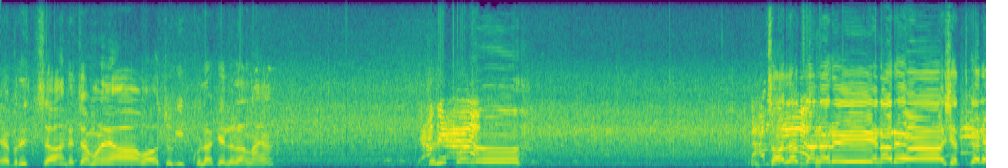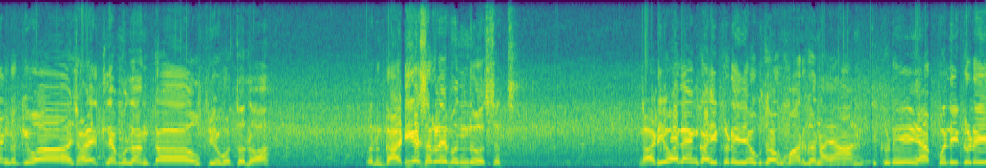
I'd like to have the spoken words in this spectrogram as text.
या ब्रिजचा त्याच्यामुळे हा वाहतुकी खुला केलेला नाही. हा. तरी पण चालत जाणारे येणाऱ्या शेतकऱ्यांका किंवा शाळेतल्या मुलांका उपयोग होतो हा. पण गाडी सगळे बंद असत. गाडीवाल्यांका इकडे योग जाग मार्ग नाही. आणि तिकडे ह्या पलीकडे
